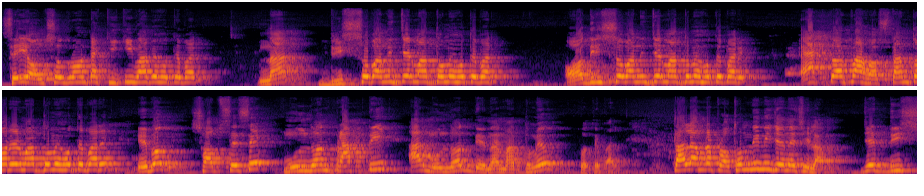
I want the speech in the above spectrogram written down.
সেই অংশগ্রহণটা কী কীভাবে হতে পারে? না, দৃশ্য বাণিজ্যের মাধ্যমে হতে পারে, অদৃশ্য বাণিজ্যের মাধ্যমে হতে পারে একতরফা হস্তান্তরের মাধ্যমে হতে পারে এবং সবশেষে মূলধন প্রাপ্তি আর মূলধন দেনার মাধ্যমেও হতে পারে। তাহলে আমরা প্রথম দিনই জেনেছিলাম যে দৃশ্য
